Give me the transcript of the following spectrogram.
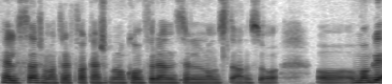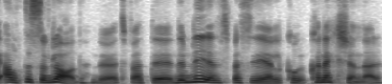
hälsar som man träffar kanske på någon konferens eller någonstans. Och, och, man blir alltid så glad, du vet, för att det, det blir en speciell connection där.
